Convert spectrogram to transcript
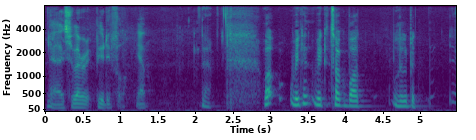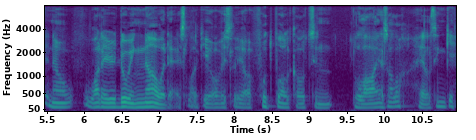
Yeah, it's very beautiful. Yeah. Yeah. Well, we can we can talk about a little bit. You know, what are you doing nowadays? Like you obviously are football coach in Laajasalo, Helsinki,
